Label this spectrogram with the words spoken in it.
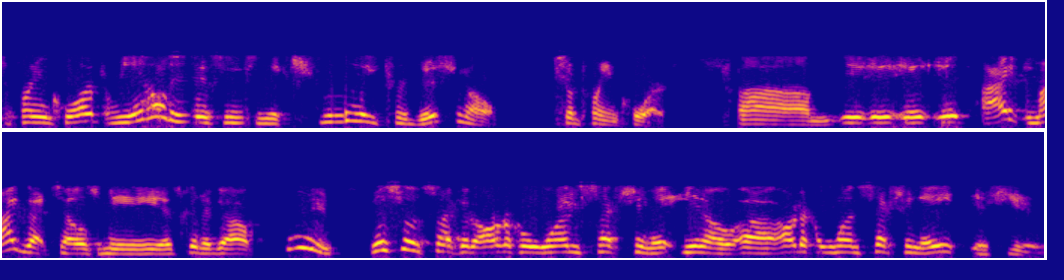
Supreme Court. The reality is it's an extremely traditional Supreme Court. Um, it, it, it, I, my gut tells me it's going to go. Hmm, this looks like an Article One, Section Eight. You know, uh, Article One, Section Eight issue.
